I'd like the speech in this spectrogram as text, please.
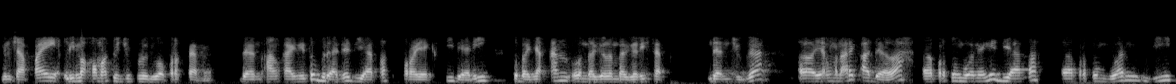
mencapai 5,72 persen. Dan angka ini tuh berada di atas proyeksi dari kebanyakan lembaga-lembaga riset. Dan juga uh, yang menarik adalah uh, pertumbuhan ini di atas uh, pertumbuhan di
